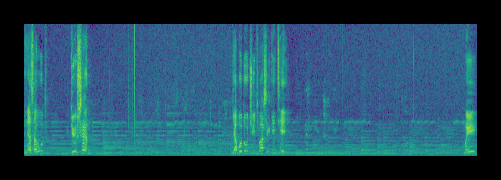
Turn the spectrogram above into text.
Меня зовут Дюшен. Я буду учить ваших детей. Мы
